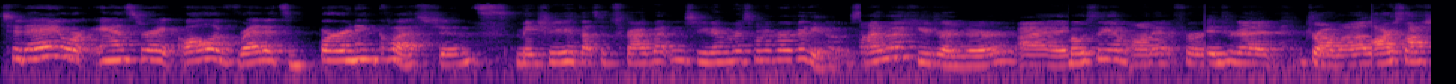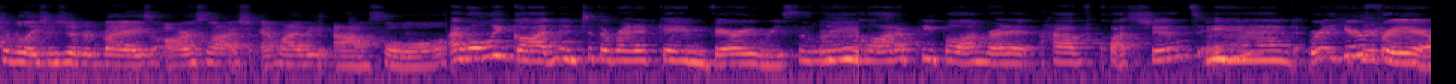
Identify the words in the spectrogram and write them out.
Today we're answering all of Reddit's burning questions. Make sure you hit that subscribe button so you never miss one of our videos. I'm a huge Redditor. I mostly am on it for internet drama, r slash relationship advice, r slash am I the asshole. I've only gotten into the Reddit game very recently. Mhm. A lot of people on Reddit have questions Mhm. and we're here for you.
